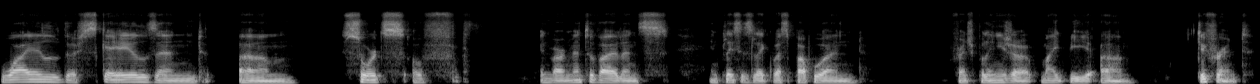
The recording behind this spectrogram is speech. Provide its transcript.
While the scales and um, sorts of environmental violence in places like West Papua and French Polynesia might be um, different,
